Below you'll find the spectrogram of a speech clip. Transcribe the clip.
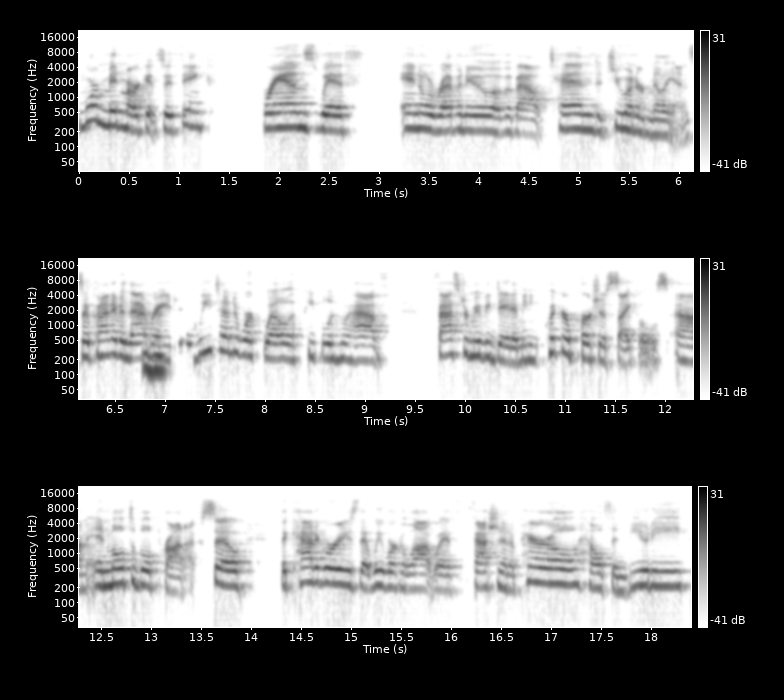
more mid-market. So think brands with annual revenue of about 10 to 200 million. So kind of in that mm-hmm. range. We tend to work well with people who have faster moving data, meaning quicker purchase cycles um, in multiple products. So the categories that we work a lot with, fashion and apparel, health and beauty,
